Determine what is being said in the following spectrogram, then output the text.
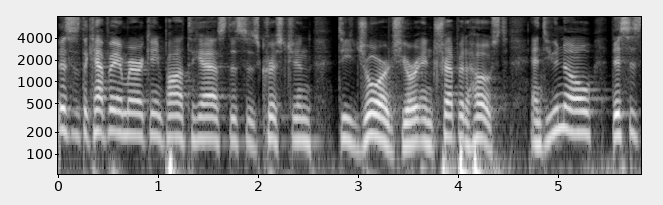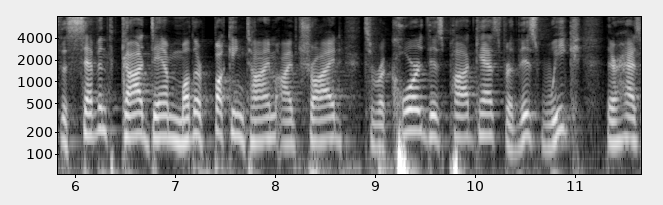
This is the Cafe American podcast. This is Christian D. George, your intrepid host. And do you know this is the seventh goddamn motherfucking time I've tried to record this podcast for this week? There has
